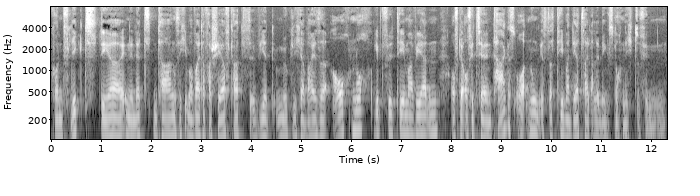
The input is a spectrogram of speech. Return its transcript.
Konflikt, der in den letzten Tagen sich immer weiter verschärft hat, wird möglicherweise auch noch Gipfelthema werden. Auf der offiziellen Tagesordnung ist das Thema derzeit allerdings noch nicht zu finden.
